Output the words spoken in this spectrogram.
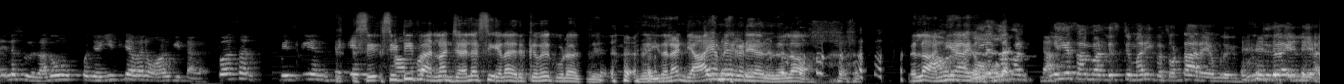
என்ன சொல்றது அதுவும் கொஞ்சம் ஈஸியா வேற வாங்கிட்டாங்க. ஸ்பர்ஸ் ஆர் பேசிக்கலி அந்த செகண்ட் சிட்டி ஃபேன்லாம் ஜெலசி எல்லாம் இருக்கவே கூடாது. இதெல்லாம் நியாயமே கிடையாது இதெல்லாம். இதெல்லாம் அநியாயம். பழைய சாமான் லிஸ்ட் மாதிரி இப்ப சொன்னாரே உங்களுக்கு. புரிஞ்சுதா இல்லையா?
